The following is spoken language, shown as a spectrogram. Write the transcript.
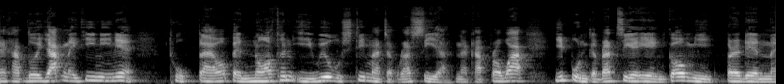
นะครับ โดยยักษ์ในที่นี้เนี่ย ถูกแปลว่าเป็น Northern Evils ที่มาจากรัสเซียนะครับ เพราะว่าญี่ปุ่นกับรัสเซียเองก็มีประเด็นใน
